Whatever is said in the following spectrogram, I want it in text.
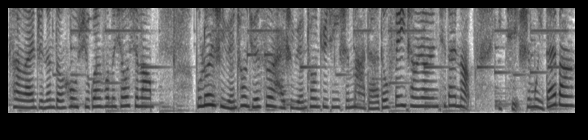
看来只能等后续官方的消息了。不论是原创角色还是原创剧情神马的，都非常让人期待呢。一起拭目以待吧。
